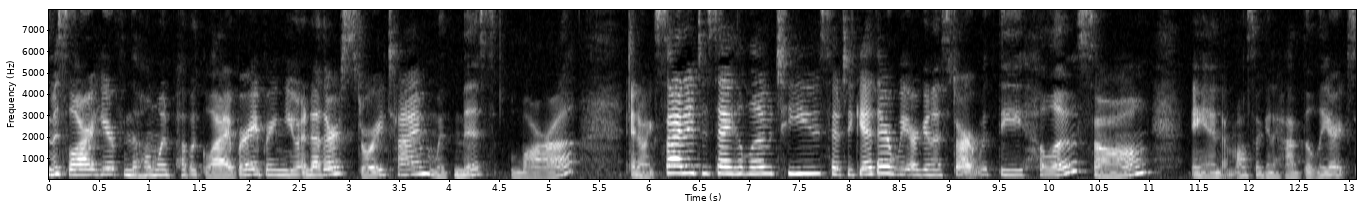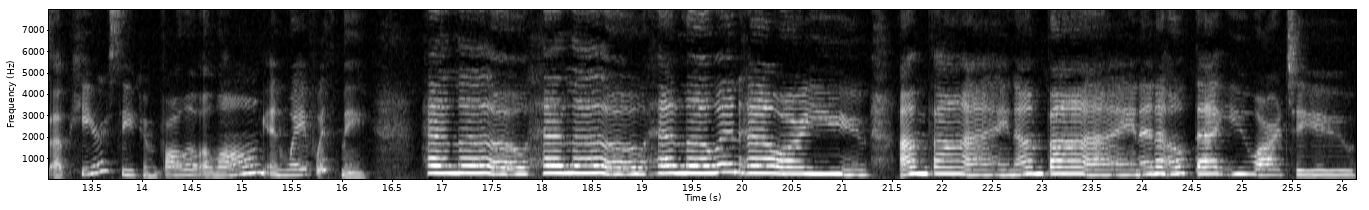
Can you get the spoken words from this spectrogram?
Miss Laura here from the Homewood Public Library bringing you another story time with Miss Laura. And I'm excited to say hello to you. So together we are going to start with the hello song and I'm also going to have the lyrics up here so you can follow along and wave with me. Hello, hello, hello, and how are you? I'm fine, I'm fine, and I hope that you are too.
